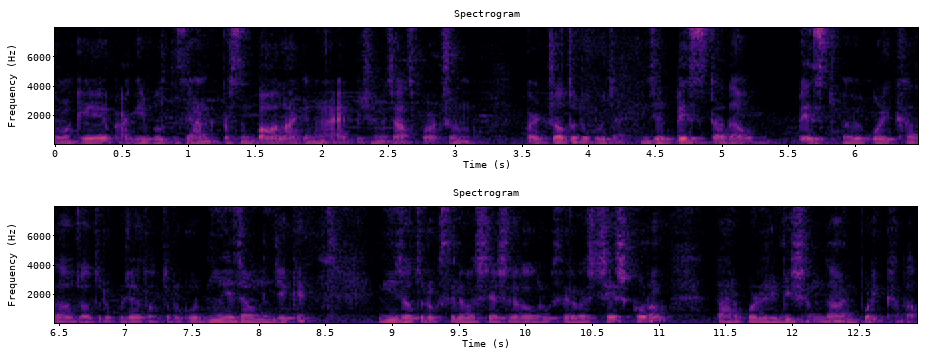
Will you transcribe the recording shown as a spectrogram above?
তোমাকে আগেই বলতেছি হান্ড্রেড পার্সেন্ট পাওয়া লাগে না অ্যাডমিশনে চান্স পাওয়ার জন্য। বাট যতটুকু যায়, নিজের বেস্টটা দাও বেস্টভাবে পরীক্ষা দাও, যতটুকু যায় ততটুকু নিয়ে যাও নিজেকে। নিয়ে যতটুকু সিলেবাস শেষ হয়, ততটুকু সিলেবাস শেষ করো, তারপরে রিভিশন দাও অ্যান্ড পরীক্ষা দাও।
